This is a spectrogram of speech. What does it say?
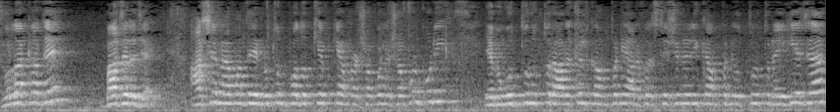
ঝোলা কাঁধে বাজারে যাই। আসেন আমাদের নতুন পদক্ষেপকে আমরা সকলে সফল করি এবং উত্তর উত্তর RFL company RFL stationery company উত্তর উত্তর এগিয়ে যাক।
